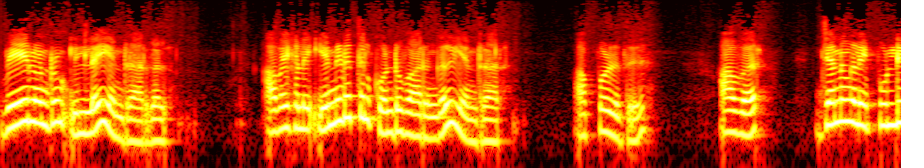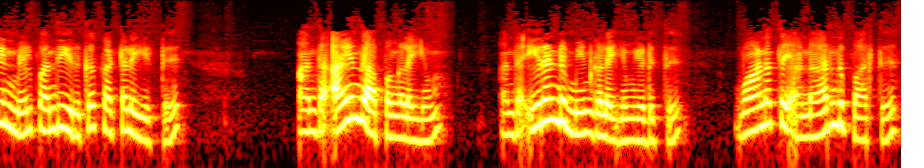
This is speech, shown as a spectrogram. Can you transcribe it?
வேறொன்றும் இல்லை என்றார்கள். அவைகளை என்னிடத்தில் கொண்டு வாருங்கள் என்றார். அப்பொழுது அவர் ஜனங்களை புல்லின் மேல் பந்தி இருக்க கட்டளையிட்டு அந்த ஐந்து அப்பங்களையும் அந்த இரண்டு மீன்களையும் எடுத்து வானத்தை அன்னார்ந்து பார்த்து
